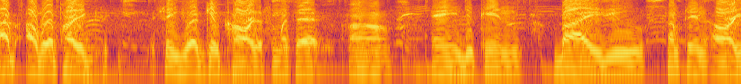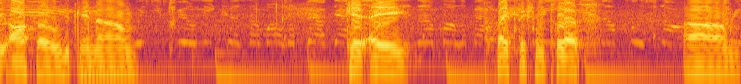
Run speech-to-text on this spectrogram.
I, I will probably send you a gift card or something like that, um, and you can buy you something, or you also you can um, get a PlayStation Plus um,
